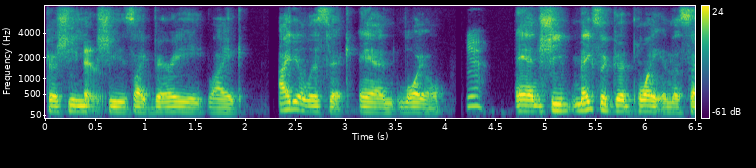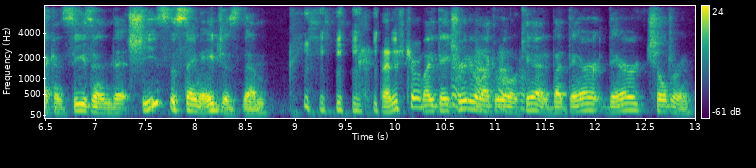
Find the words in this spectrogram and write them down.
because she Yeah. she's like very like idealistic and loyal. Yeah. And she makes a good point in the second season that she's the same age as them. That is true. Like they treat her like a little kid, but they're they're children.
